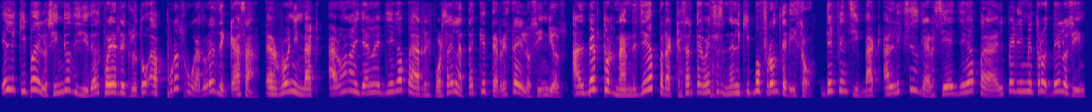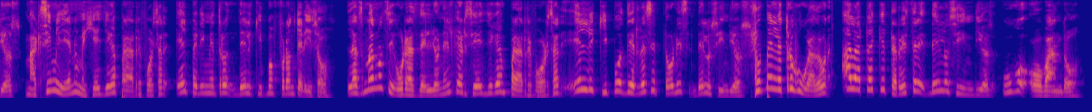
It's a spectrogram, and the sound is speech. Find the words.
el equipo de los indios de Ciudad Juárez reclutó a puros jugadores de casa. El running back Aaron Ayala llega para reforzar el ataque terrestre de los indios. Alberto Hernández llega para cazar cabezas en el equipo fronterizo. Defensive back Alexis García llega para el perímetro de los indios. Maximiliano Mejía llega para reforzar el perímetro del equipo fronterizo. Las manos seguras de Leonel García llegan para reforzar el equipo de receptores de los indios. Sube el otro jugador al ataque terrestre de los indios, Hugo Obando.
